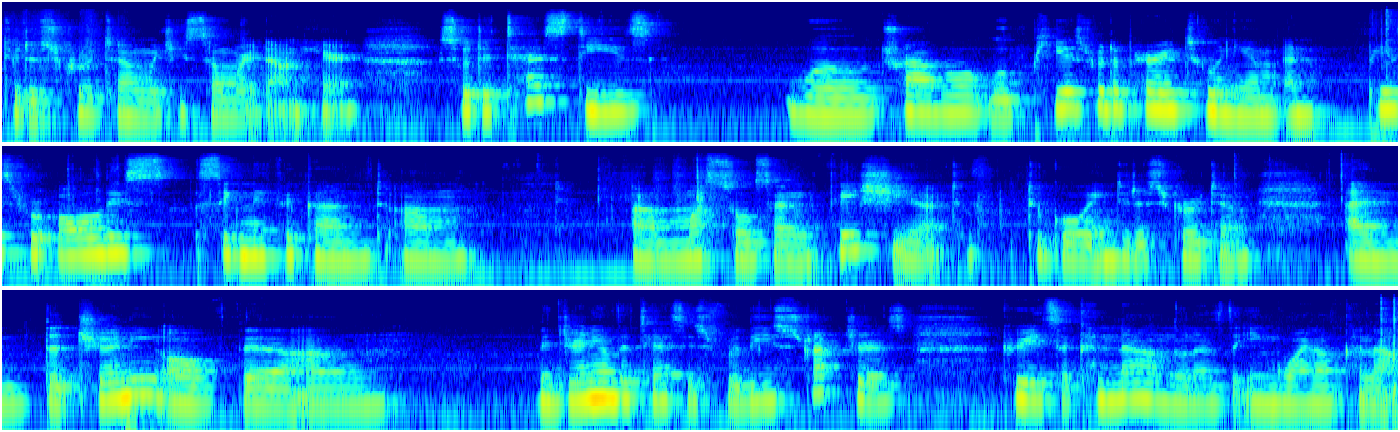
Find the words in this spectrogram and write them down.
to the scrotum which is somewhere down here. So the testes will travel will pierce through the peritoneum and pierce through all these significant um, um, muscles and fascia to, to go into the scrotum. And the journey of the um, the journey of the testes for these structures creates a canal known as the inguinal canal.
